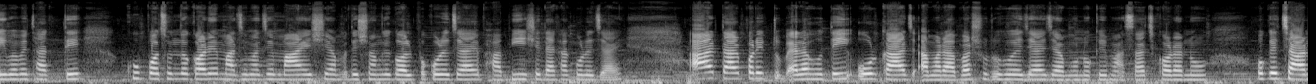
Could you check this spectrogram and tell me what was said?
এইভাবে থাকতে খুব পছন্দ করে। মাঝে মাঝে মা এসে আমাদের সঙ্গে গল্প করে যায়, ভাবি এসে দেখা করে যায়। আর তারপর একটু বেলা হতেই ওর কাজ আমার আবার শুরু হয়ে যায়, যেমন ওকে মাসাজ করানো, ওকে চান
